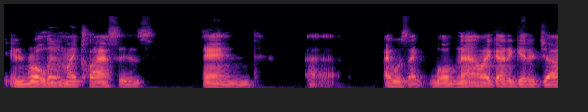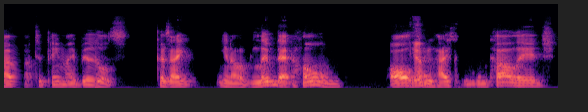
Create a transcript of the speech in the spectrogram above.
enroll in my classes, and uh, I was like, well, now I got to get a job to pay my bills because I, you know, lived at home all yep. through high school and college.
